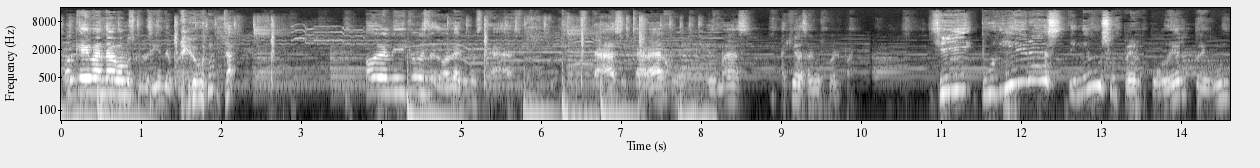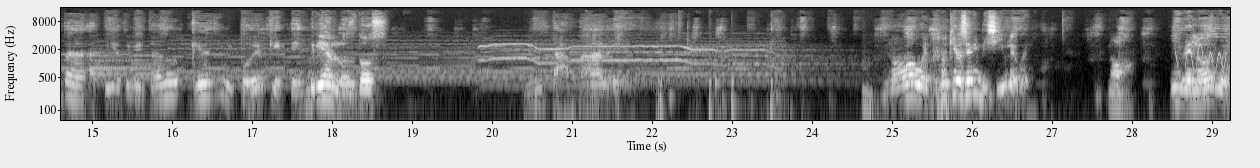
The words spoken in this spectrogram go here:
Ok, banda, vamos con la siguiente pregunta. Hola, Nicky, ¿cómo estás? Hola, ¿cómo estás? ¿Cómo estás? Carajo. Es más, aquí ahora salimos por el pan. Si pudieras tener un superpoder, pregunta a ti, a tu invitado, ¿qué es el poder que tendrían los dos? Puta madre. No, güey. Pues no quiero ser invisible, güey. No, Ni veloz, güey.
